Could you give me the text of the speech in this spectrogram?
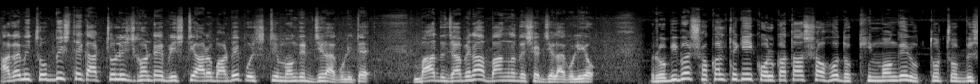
আগামী চব্বিশ থেকে আটচল্লিশ ঘন্টায় বৃষ্টি আরও বাড়বে পশ্চিমবঙ্গের জেলাগুলিতে। বাদ যাবে না বাংলাদেশের জেলাগুলিও। রবিবার সকাল থেকেই কলকাতা সহ দক্ষিণবঙ্গের উত্তর চব্বিশ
